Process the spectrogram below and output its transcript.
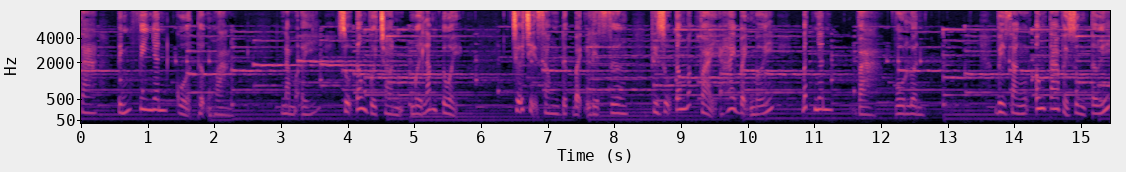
ra tính phi nhân của Thượng Hoàng. Năm ấy, dụ tông vừa tròn 15 tuổi. Chữa trị xong được bệnh liệt dương thì dụ tông mắc phải hai bệnh mới, bất nhân và vô luân vì rằng ông ta phải dùng tới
